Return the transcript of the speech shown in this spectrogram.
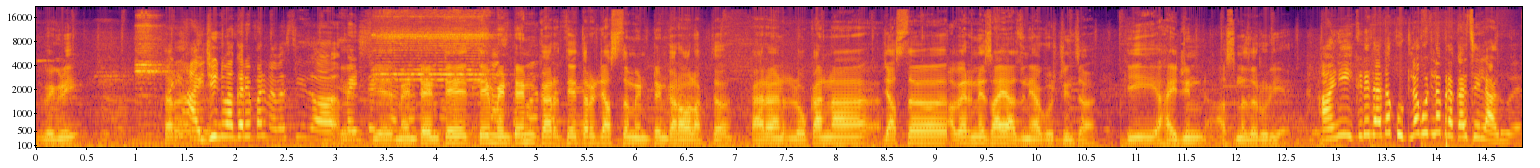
वेगळी. तर हायजीन वगैरे पण व्यवस्थित मेंटेन ते ते मेंटेन कर ते तर जास्त मेंटेन करावं लागतं. कारण लोकांना जास्त अवेअरनेस आहे अजून या गोष्टींचा की हायजीन असणं जरुरी आहे. आणि इकडे दादा कुठल्या कुठल्या प्रकारचे लाडू आहेत?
